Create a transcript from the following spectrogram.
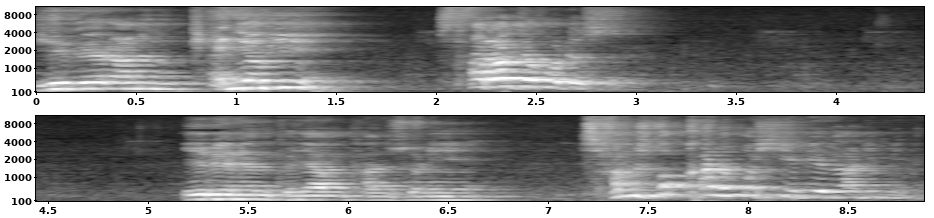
예배라는 개념이 사라져 버렸어요. 예배는 그냥 단순히 참석하는 것이 예배가 아닙니다.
